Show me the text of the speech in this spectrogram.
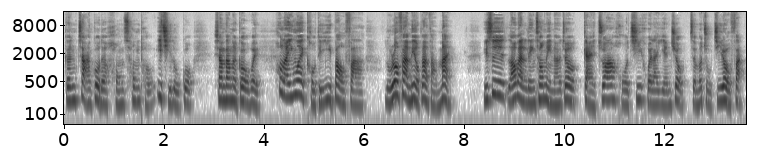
跟炸过的红葱头一起卤过，相当的够味。后来因为口蹄疫爆发，卤肉饭没有办法卖。于是，老板林聪明呢就改抓火鸡回来研究怎么煮鸡肉饭。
